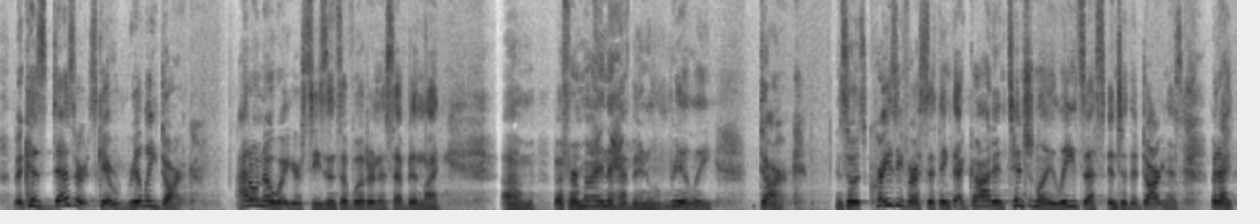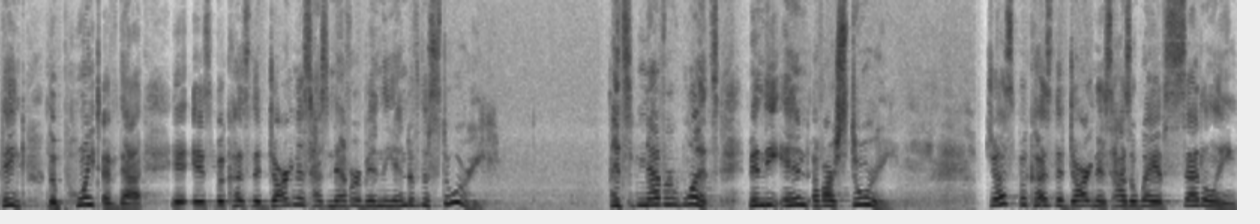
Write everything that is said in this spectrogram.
because deserts get really dark. I don't know what your seasons of wilderness have been like, um, but for mine, they have been really dark. And so it's crazy for us to think that God intentionally leads us into the darkness. But I think the point of that is because the darkness has never been the end of the story. It's never once been the end of our story. Just because the darkness has a way of settling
